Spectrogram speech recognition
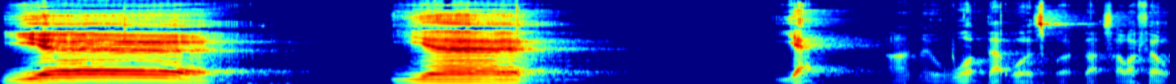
Yeah. Yeah. Yeah. I don't know what that was, but that's how I felt.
